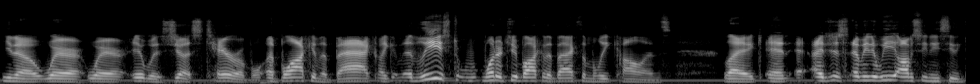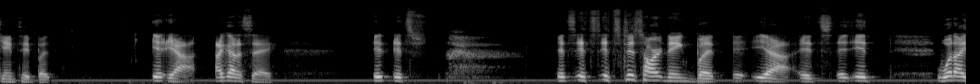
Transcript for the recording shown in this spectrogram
You know where where it was just terrible. A block in the back, like at least one or two block in the backs of Maliek Collins, like and I just I mean we obviously need to see the game tape, but it, yeah, I gotta say, it, it's it's it's it's disheartening, but it, yeah, it's it, it what I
